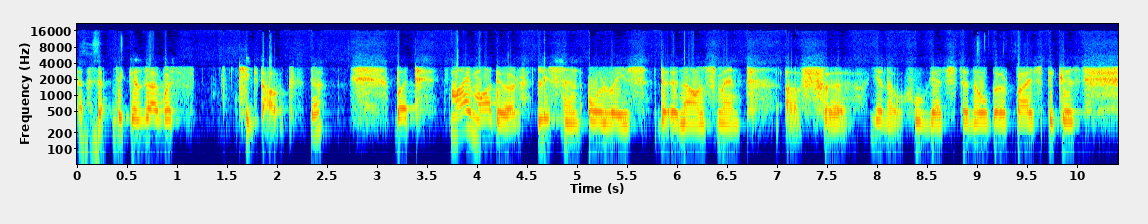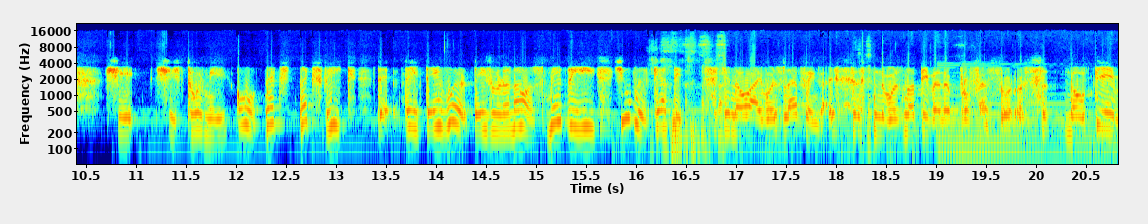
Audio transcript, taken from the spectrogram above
because I was kicked out. Yeah. But my mother listened always the announcement of uh, you know who gets the Nobel Prize because she she told me oh next next week they they, they will they will announce maybe you will get it you know I was laughing there was not even a professor no team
